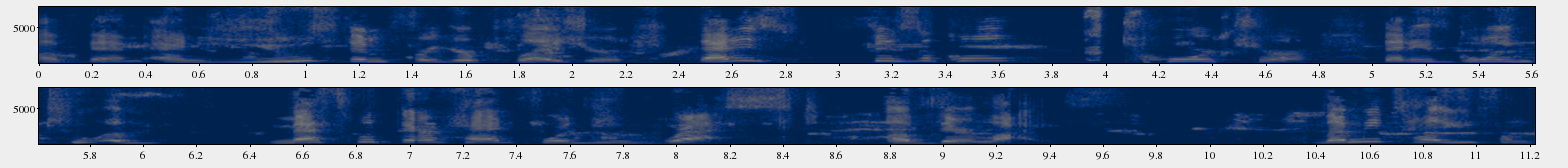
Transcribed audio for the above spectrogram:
of them and use them for your pleasure, that is physical torture that is going to mess with their head for the rest of their life. Let me tell you from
